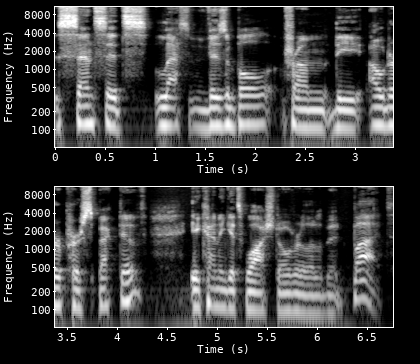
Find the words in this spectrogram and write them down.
since it's less visible from the outer perspective, it kind of gets washed over a little bit. But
